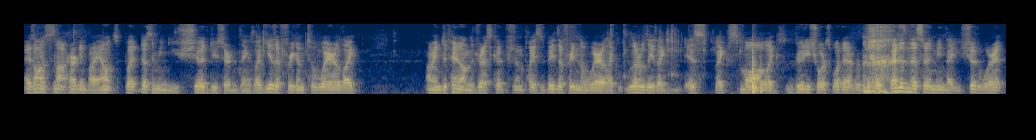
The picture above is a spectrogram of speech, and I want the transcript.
as long as it's not hurting anybody else, but it doesn't mean you should do certain things. Like you have the freedom to wear like. I mean, depending on the dress code for certain places, but you have the freedom to wear like literally like is like small like booty shorts, whatever. But that, that doesn't necessarily mean that you should wear it.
